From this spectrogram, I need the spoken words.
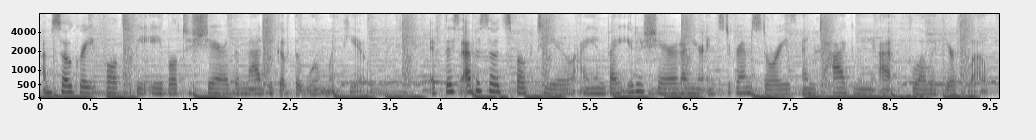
I'm so grateful to be able to share the magic of the womb with you. If this episode spoke to you, I invite you to share it on your Instagram stories and tag me at Flow with Your Flow.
